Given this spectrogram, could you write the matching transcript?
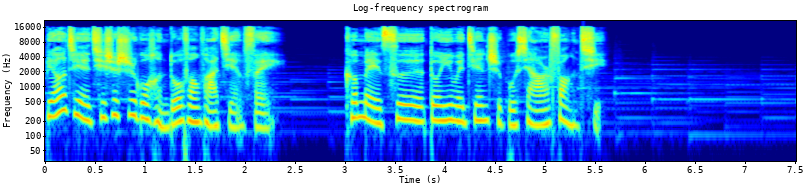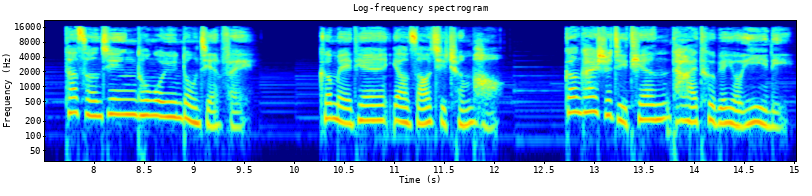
表姐其实试过很多方法减肥，可每次都因为坚持不下而放弃。他曾经通过运动减肥，可每天要早起晨跑。刚开始几天，他还特别有毅力，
